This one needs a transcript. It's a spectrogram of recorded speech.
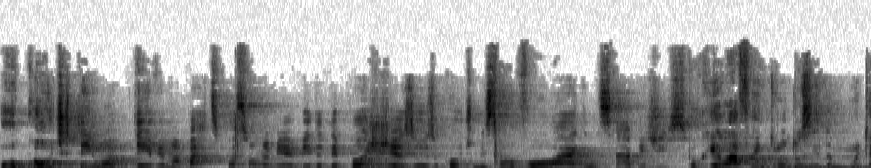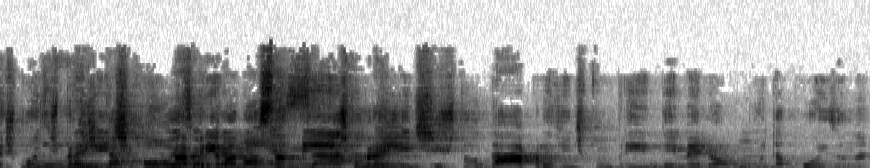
O coach tem uma, teve uma participação na minha vida. Depois de Jesus, o coach me salvou. A Agnes sabe disso. Porque lá foi introduzida muitas coisas Muita pra gente. Coisa abriu a nossa mim, mente pra gente estudar, pra gente compreender melhor muita coisa, né?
